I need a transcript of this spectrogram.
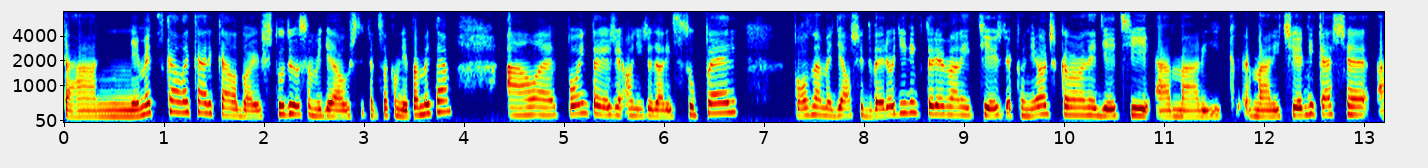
tá nemecká lekárka, alebo aj v štúdiu som videla, už si to celkom nepamätám, ale pointa je, že oni to dali super, poznáme ďalšie dve rodiny, ktoré mali tiež ako neočkované deti a mali, mali čierny kaše a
